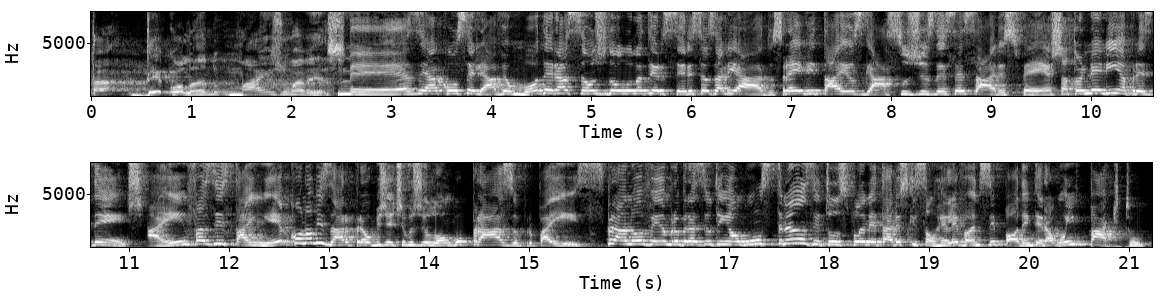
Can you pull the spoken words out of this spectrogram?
tá decolando mais uma vez. Mas é aconselhável moderação de Dom Lula III e seus aliados para evitar os gastos desnecessários. Fecha a torneirinha, presidente. A ênfase está em economizar para objetivos de longo prazo para o país. Para novembro, o Brasil tem alguns trânsitos planetários que são relevantes e podem ter algum impacto.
